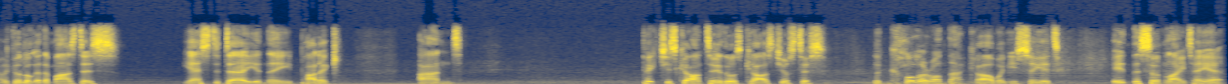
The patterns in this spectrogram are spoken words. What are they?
Had a good look at the Mazdas yesterday in the paddock, and pictures can't do those cars justice. The colour on that car when you see it in the sunlight here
